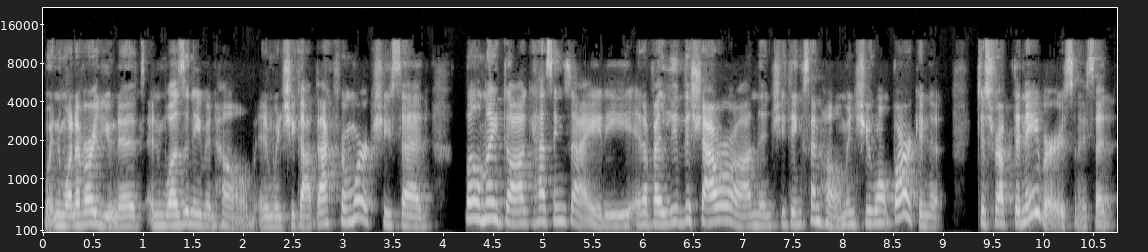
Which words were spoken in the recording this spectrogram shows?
went in one of our units and wasn't even home. And when she got back from work, she said, Well, my dog has anxiety. And if I leave the shower on, then she thinks I'm home and she won't bark and disrupt the neighbors. And I said,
